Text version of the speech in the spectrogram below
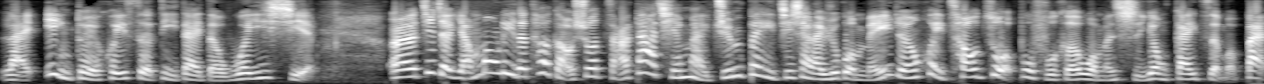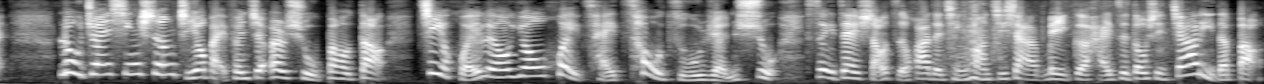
来应对灰色地带的威胁。而记者杨梦丽的特稿说，砸大钱买军备，接下来如果没人会操作，不符合我们使用该怎么办？陆专新生只有百分之二十五报到，既回流优惠才凑足人数，所以在少子化的情况之下，每个孩子都是家里的宝，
